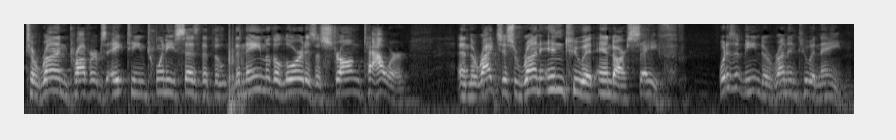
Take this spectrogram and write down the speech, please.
to run. Proverbs 18 20 says that the, the name of the Lord is a strong tower, and the righteous run into it and are safe. What does it mean to run into a name?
